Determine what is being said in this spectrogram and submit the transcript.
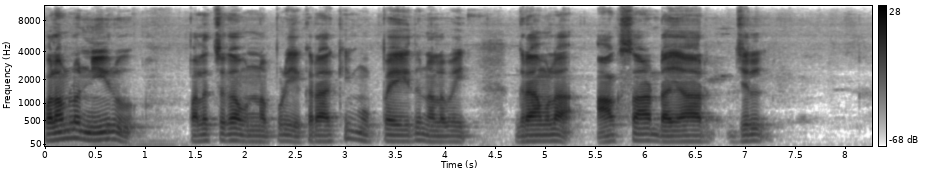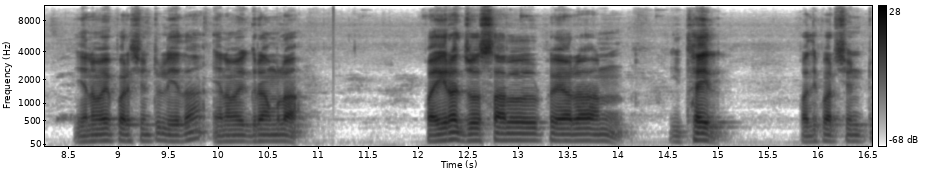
పొలంలో నీరు పలచగా ఉన్నప్పుడు ఎకరాకి ముప్పై ఐదు నలభై గ్రాముల ఆక్సాడయార్జిల్ ఎనభై పర్సెంట్ లేదా ఎనభై గ్రాముల పైరజోసల్ఫెరాన్ ఇథైల్ పది పర్సెంట్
